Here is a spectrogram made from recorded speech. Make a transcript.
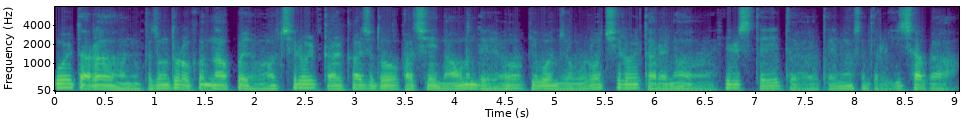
9월달은 그 정도로 끝났고요. 7월달까지도 같이 나오는데요. 기본적으로 7월달에는 힐스테이트 대명센터를 2차가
